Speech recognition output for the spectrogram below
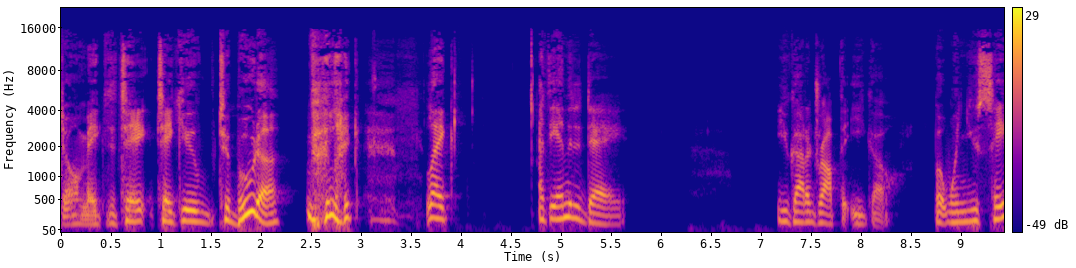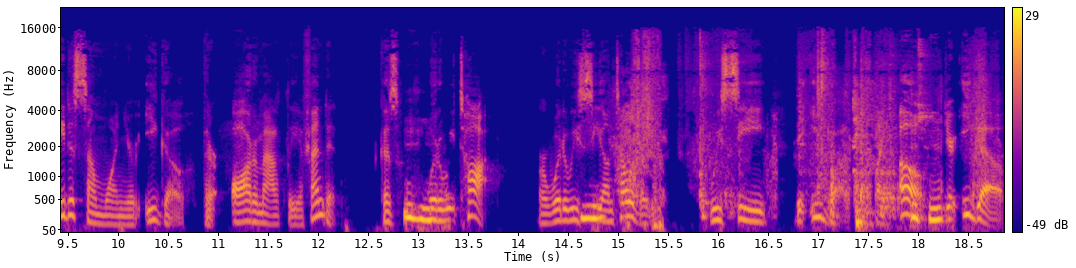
Don't make it take take you to buddha. Like like at the end of the day you got to drop the ego. But when you say to someone your ego, they're automatically offended because mm-hmm. what are we taught or what do we see on mm-hmm. television? We see the ego, like, oh, mm-hmm. your ego,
